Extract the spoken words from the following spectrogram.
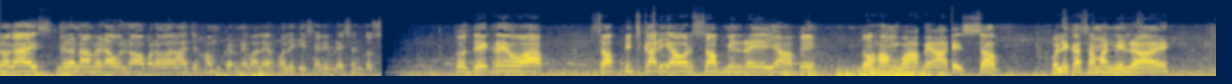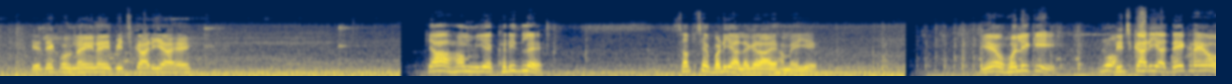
हेलो गाइस मेरा नाम है राहुल नवापर और आज हम करने वाले हैं होली की सेलिब्रेशन तो तो देख रहे हो आप सब पिचकारिया और सब मिल रही है यहाँ पे। तो हम वहाँ पे आके सब होली का सामान मिल रहा है। ये देखो नई नई पिचकारिया है। क्या हम ये खरीद ले? सबसे बढ़िया लग रहा है हमें ये। ये होली की पिचकारिया देख रहे हो?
